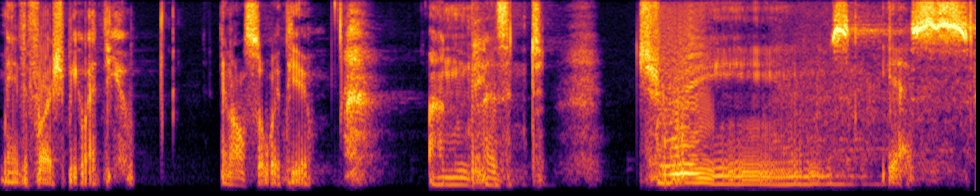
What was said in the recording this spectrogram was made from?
May the force be with you. And also with you. Unpleasant dreams. Yes.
